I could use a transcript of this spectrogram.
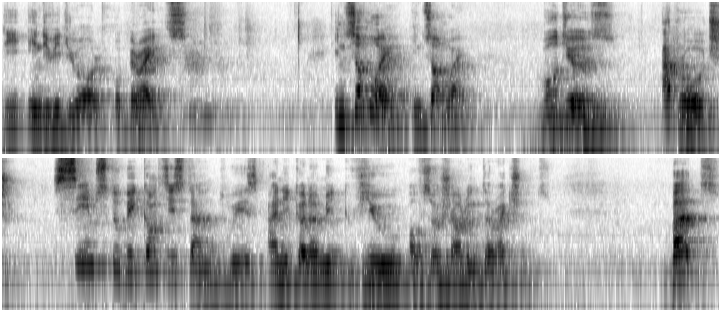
the individual operates. In some way, in some way, Bourdieu's approach seems to be consistent with an economic view of social interactions. But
